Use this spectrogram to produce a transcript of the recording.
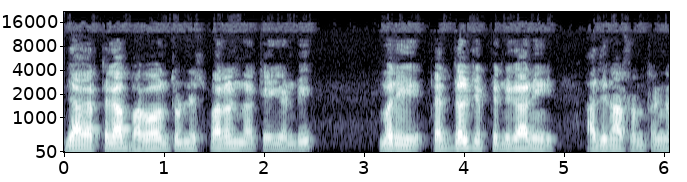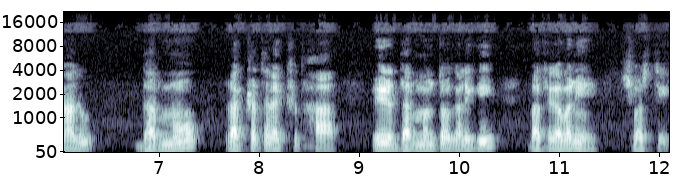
జాగ్రత్తగా భగవంతుడిని స్మరణ చేయండి. మరి పెద్దలు చెప్పింది కానీ అది నా సొంతం కాదు. ధర్మం రక్షత రక్షత. వీరు ధర్మంతో కలిగి బతకమని స్వస్తి.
